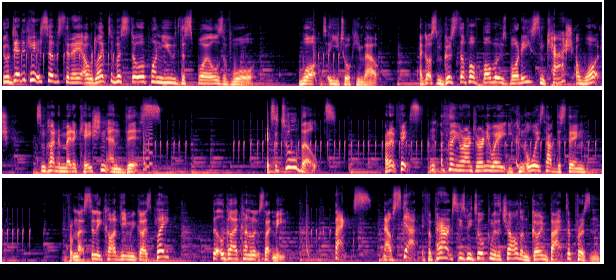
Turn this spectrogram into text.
Your dedicated service today, I would like to bestow upon you the spoils of war. What are you talking about? I got some good stuff off Bobo's body, some cash, a watch, some kind of medication, and this. It's a tool belt. I don't fix nothing around here anyway. You can always have this thing. From that silly card game you guys play, little guy kind of looks like me. Thanks. Now, scat, if a parent sees me talking with a child, I'm going back to prison.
